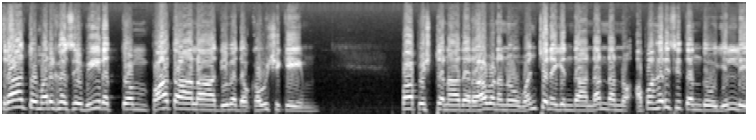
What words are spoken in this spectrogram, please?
ತ್ರಾತುಮರ್ಹಸಿ ವೀರತ್ವಂ ಪಾತಾಲ ದಿವದ ಕೌಶಿಕಿ. ಪಾಪಿಷ್ಟನಾದ ರಾವಣನು ವಂಚನೆಯಿಂದ ನನ್ನನ್ನು ಅಪಹರಿಸಿ ತಂದು ಇಲ್ಲಿ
